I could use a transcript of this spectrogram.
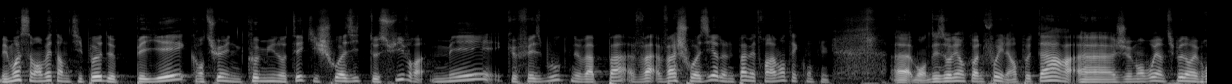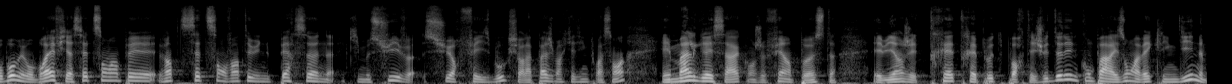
Mais moi ça m'embête un petit peu de payer quand tu as une communauté qui choisit de te suivre, mais que Facebook ne va pas va, choisir de ne pas mettre en avant tes contenus. Euh, bon, désolé encore une fois, il est un peu tard, euh, je m'embrouille un petit peu dans mes propos, mais bon bref, il y a 720 721 personnes qui me suivent sur Facebook, sur la page Marketing 301, et malgré ça, quand je fais un post, eh bien j'ai très très peu de portée. Je vais te donner une comparaison avec LinkedIn.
